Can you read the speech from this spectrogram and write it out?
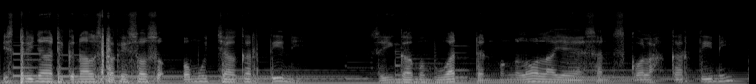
Istrinya dikenal sebagai sosok pemuja Kartini sehingga membuat dan mengelola yayasan sekolah Kartini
